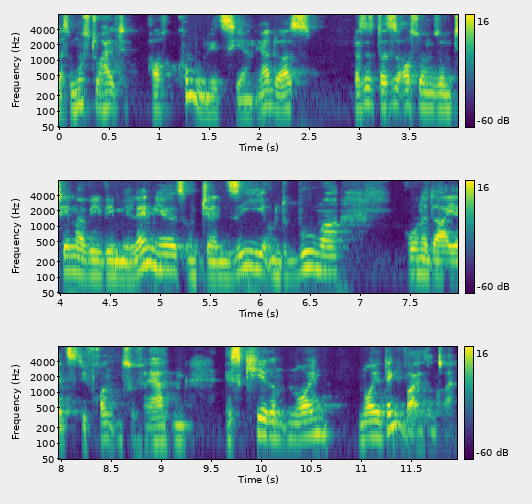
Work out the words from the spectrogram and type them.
das musst du halt auch kommunizieren. Ja, du hast, das ist, das ist auch so, so ein Thema wie, wie Millennials und Gen Z und Boomer. ohne da jetzt die Fronten zu verhärten, es kehren neuen, neue Denkweisen rein.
